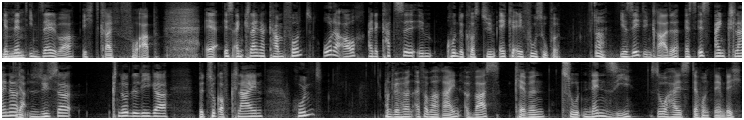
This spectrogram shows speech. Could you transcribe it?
Er nennt ihn selber, ich greife vorab, er ist ein kleiner Kampfhund oder auch eine Katze im Hundekostüm, aka Fußhupe. Ah, Ihr seht ihn gerade. Es ist ein kleiner, Ja. süßer, knuddeliger Bezug auf klein, Hund. Und wir hören einfach mal rein, was Kevin zu Nancy, so heißt der Hund nämlich,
